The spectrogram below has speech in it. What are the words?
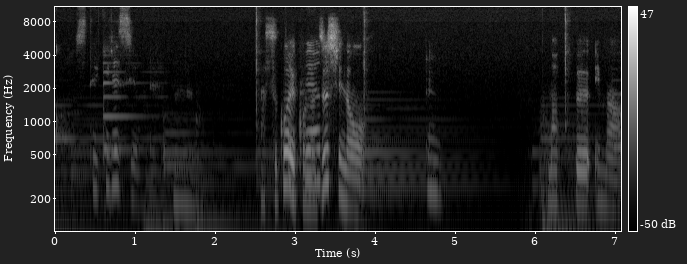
か素敵ですよねあすごいこの逗子のうん。マップ今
